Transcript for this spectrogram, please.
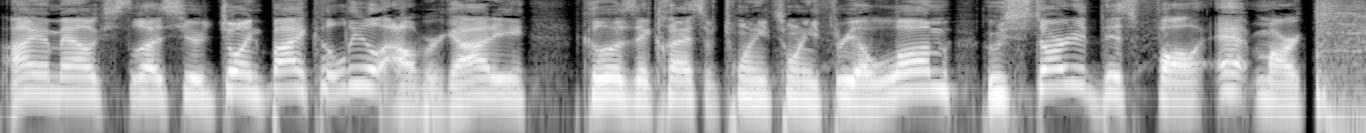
I am Alex Tellez here, joined by Khalil Albergottie. Khalil is a class of 2023 alum who started this fall at Marquette.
